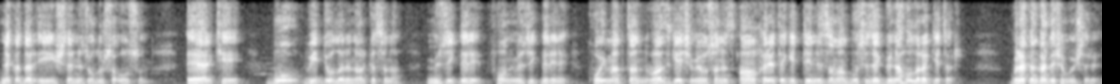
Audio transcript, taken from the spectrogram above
ne kadar iyi işleriniz olursa olsun. Eğer ki bu videoların arkasına müzikleri, fon müziklerini koymaktan vazgeçmiyorsanız ahirete gittiğiniz zaman bu size günah olarak yeter. Bırakın kardeşim bu işleri.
